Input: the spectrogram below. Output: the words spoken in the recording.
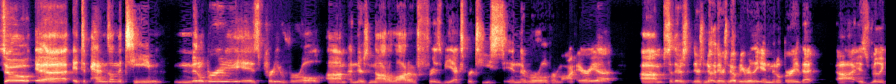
So uh, it depends on the team. Middlebury is pretty rural, um, and there's not a lot of frisbee expertise in the rural Vermont area. Um, so there's there's no there's nobody really in Middlebury that uh, is really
